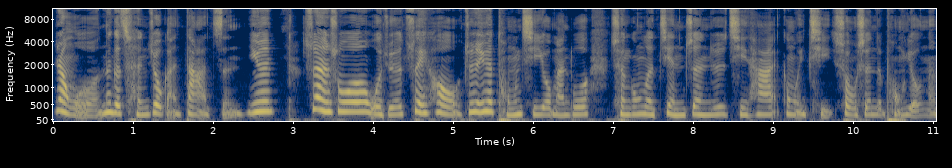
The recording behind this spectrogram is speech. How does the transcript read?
让我那个成就感大增，因为虽然说我觉得最后就是因为同期有蛮多成功的见证，就是其他跟我一起瘦身的朋友呢，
